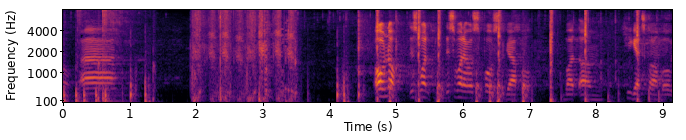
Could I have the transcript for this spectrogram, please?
Oh, uh. Oh no, this one, this one I was supposed to gapple, but um, he gets comboed.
